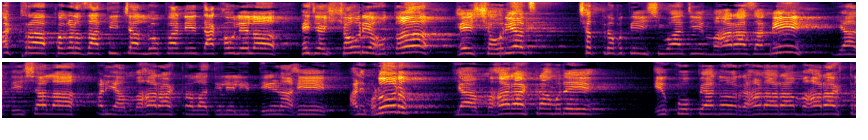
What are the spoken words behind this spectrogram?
अठरा पगड जातीच्या लोकांनी दाखवलेलं हे जे शौर्य होतं हे शौर्यच छत्रपती शिवाजी महाराजांनी या देशाला आणि या महाराष्ट्राला दिलेली देण आहे. आणि म्हणून या महाराष्ट्रामध्ये एकोप्यानं राहणारा महाराष्ट्र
